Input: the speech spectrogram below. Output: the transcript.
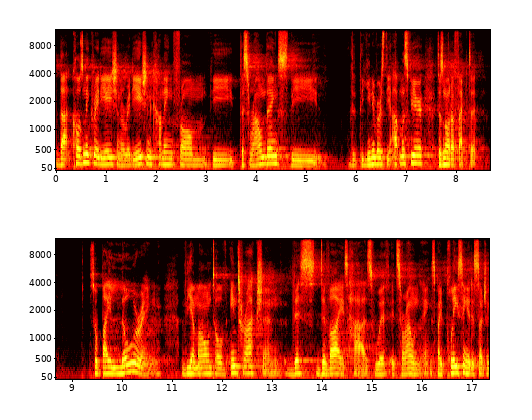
that cosmic radiation or radiation coming from the, the surroundings, the, the, the universe, the atmosphere, does not affect it. So by lowering the amount of interaction this device has with its surroundings, by placing it in such a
